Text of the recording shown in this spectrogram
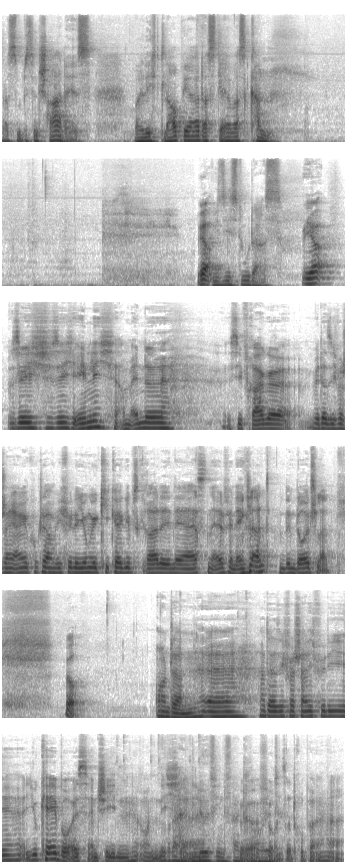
Was ein bisschen schade ist. Weil ich glaube ja, dass der was kann. Ja. Wie siehst du das? Ja, sehe ich, sehe ich ähnlich. Am Ende ist die Frage, wird er sich wahrscheinlich angeguckt haben, wie viele junge Kicker gibt es gerade in der ersten Elf in England und in Deutschland. Ja. Und dann äh, hat er sich wahrscheinlich für die UK Boys entschieden und nicht Oder äh, Löwin für, für, unsere Truppe. Ja.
